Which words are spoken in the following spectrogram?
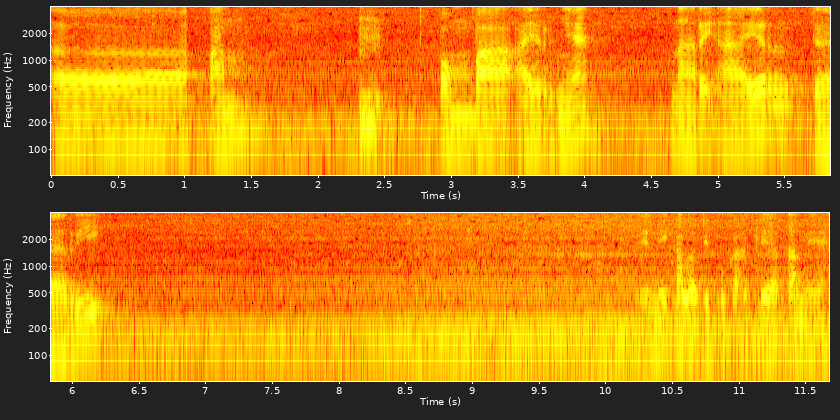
eh, pump pompa airnya narik air dari ini kalau dibuka kelihatan ya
